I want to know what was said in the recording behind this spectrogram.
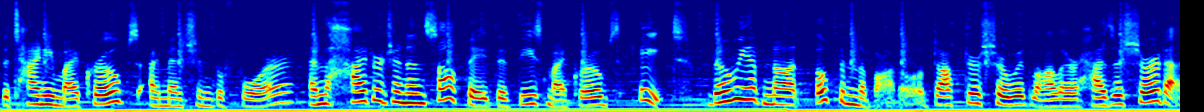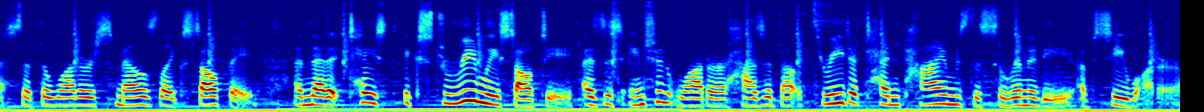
the tiny microbes I mentioned before, and the hydrogen and sulfate that these microbes ate. Though we have not opened the bottle, Dr. Sherwood Lollar has assured us that the water smells like sulfate and that it tastes extremely salty, as this ancient water has about 3 to 10 times the salinity of seawater.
